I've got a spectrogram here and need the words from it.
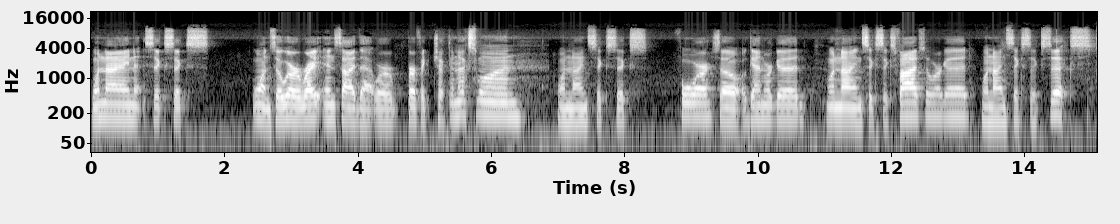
19661. So we're right inside that. We're perfect. Check the next one. 19664. So again, we're good. 19665, so we're good. 19666.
